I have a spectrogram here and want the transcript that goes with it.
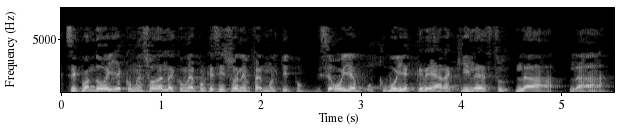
dice, cuando ella comenzó a darle de comer porque se hizo el enfermo el tipo, dice, voy a, voy a crear aquí la, la,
